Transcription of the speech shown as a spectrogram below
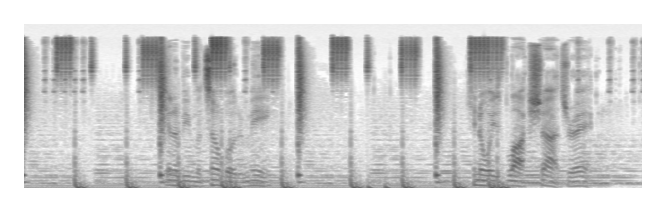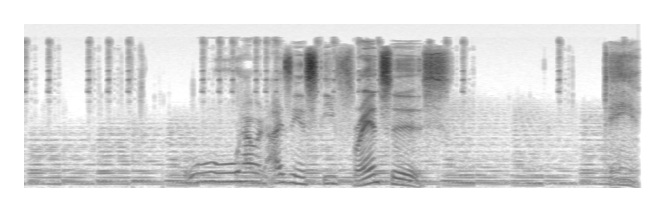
It's gonna be Mutombo to me. Can always block shots, right? Ooh, Howard Eisley and Steve Francis. Damn.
